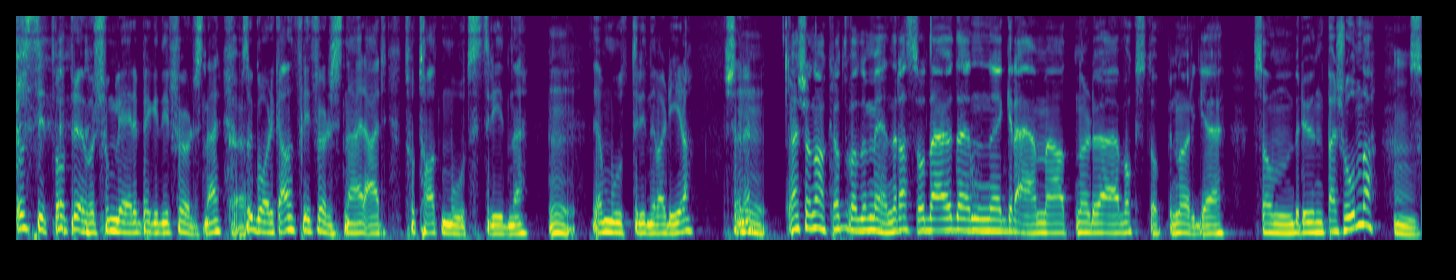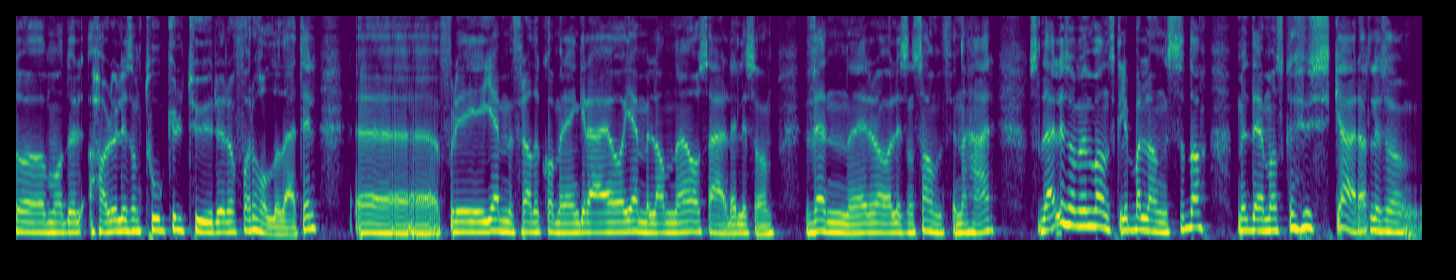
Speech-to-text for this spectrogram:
Og så sitter man og prøver å sjonglere begge de følelsene her. Så går det ikke an, fordi følelsene her er totalt motstridende. Det er motstridende verdier, da. Skjønner? Mm. Jeg skjønner akkurat hva du mener. Altså. Og det er jo den greia med at når du er vokst opp i Norge som brun person, da, Mm. så du, har du liksom to kulturer å forholde deg til. Eh, fordi hjemmefra det kommer en greie, og hjemmelandet, og så er det liksom venner og liksom samfunnet her. Så det er liksom en vanskelig balanse, da. Men det man skal huske, er at liksom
